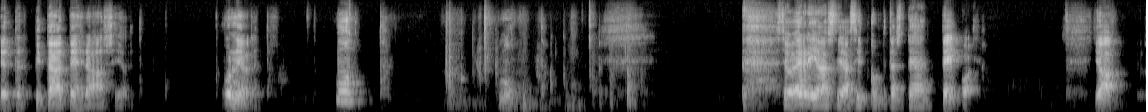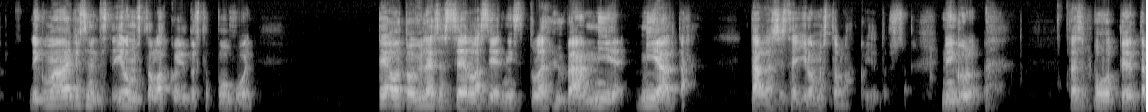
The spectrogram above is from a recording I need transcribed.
että pitää tehdä asioita. Kunnioitettavaa. Mutta, mutta, se on eri asia sitten, kun pitäisi tehdä tekoja. Ja niin kuin mä aikaisemmin tästä ilmastolakkojutusta puhuin, teot on yleensä sellaisia, että niistä tulee hyvää mie- mieltä tällaisessa ilmastolakkojutussa. Niin kuin tässä puhuttiin, että,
